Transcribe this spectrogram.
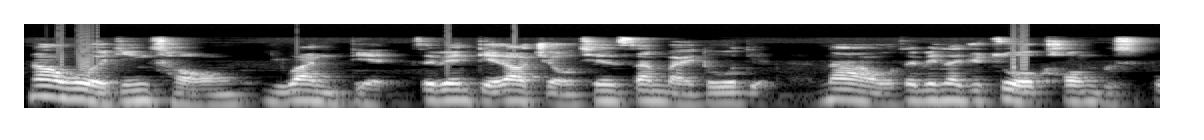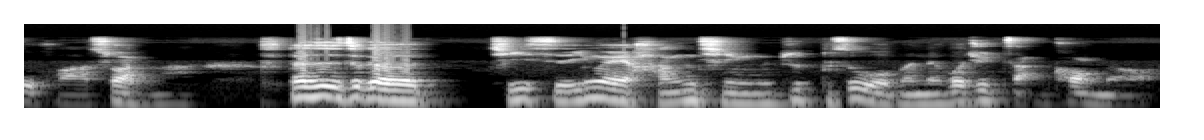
那我已经从一万点这边跌到九千三百多点了，那我这边再去做空不是不划算吗？但是这个其实因为行情就不是我们能够去掌控的哦。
